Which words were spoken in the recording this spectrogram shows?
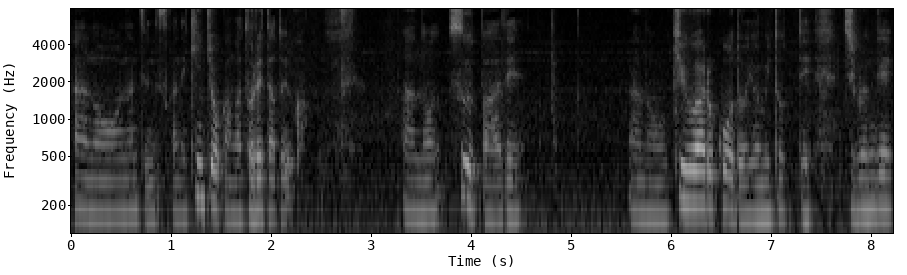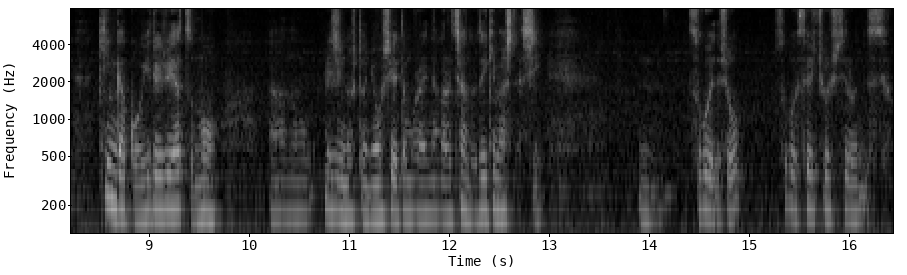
あのなんて言うんですかね緊張感が取れたというかあのスーパーであの QR コードを読み取って自分で金額を入れるやつもあのレジの人に教えてもらいながらちゃんとできましたし、うん、すごいでしょ？すごい成長してるんですよ。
